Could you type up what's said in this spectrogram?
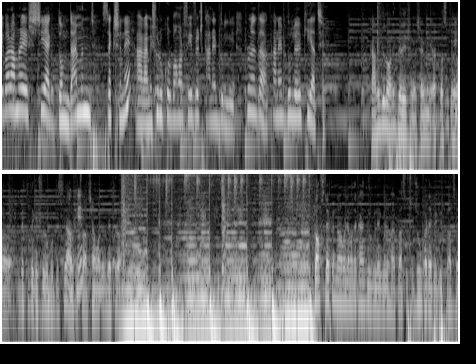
এবার আমরা এসছি একদম ডায়মন্ড সেকশনে আর আমি শুরু করব আমার ফেভারিট কানের দুল নিয়ে। প্রণেতা কানের দুলের কি আছে? কানের দুল অনেক ভেরিয়েশন আছে। আমি অ্যাট ফার্স্ট ভেতর থেকে শুরু করতেছি আর. কিছু আছে আমাদের ভেতরে টপস টাইপের নর্মালি আমাদের কানের দুলগুলো এগুলো হয় প্লাস হচ্ছে ঝুমকা টাইপের কিছু আছে।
